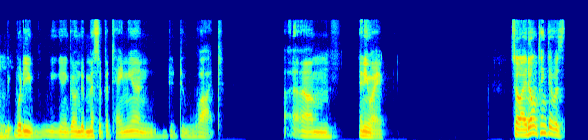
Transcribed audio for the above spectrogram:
Mm. what are you you going to go into mesopotamia and do, do what? Um anyway. So i don't think there was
